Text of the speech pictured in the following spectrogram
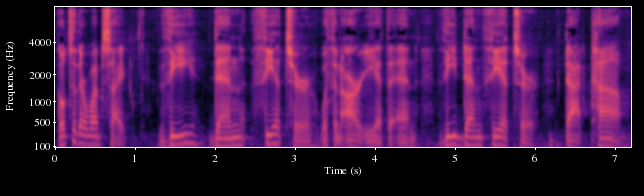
go to their website, The Den Theatre with an R-E at the end, thedentheatre.com.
